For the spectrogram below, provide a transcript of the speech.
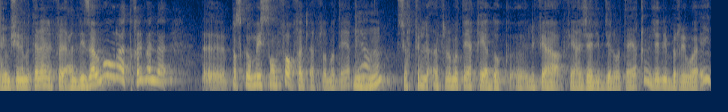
الا مشينا مثلا عند لي زالمون راه تقريبا آه، باسكو هما يسون فوق في هاد الأفلام الوثائقيه سيرتو الأفلام الوثائقيه دوك اللي فيها فيها جانب ديال الوثائقي وجانب الروائي.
